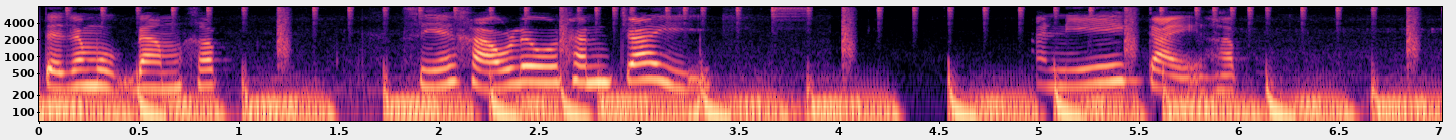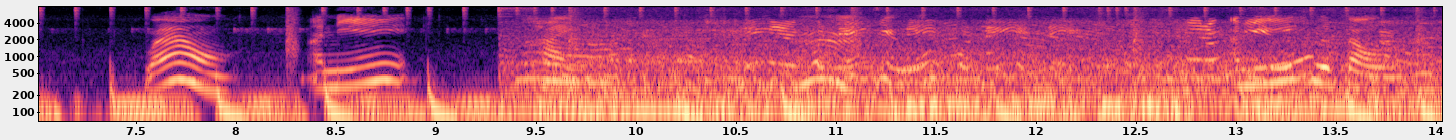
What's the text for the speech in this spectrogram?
แต่จมูกดำครับ สีขาวเร็วทันใจ อันนี้ไก่ครับ ว้าว อันนี้ไข่ครับอันนี้คือเต่าซูกัสต้า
